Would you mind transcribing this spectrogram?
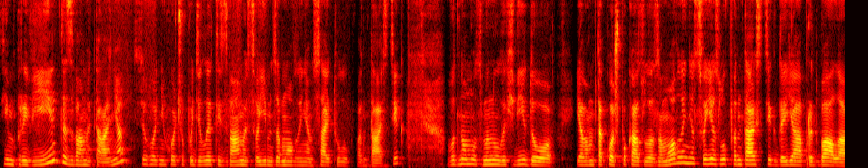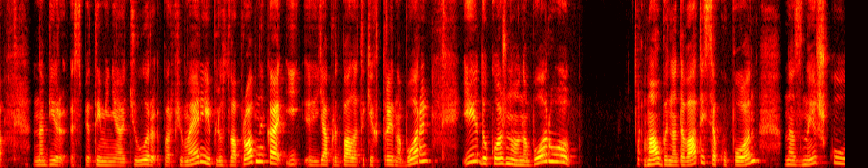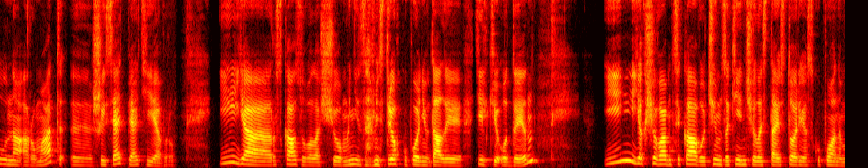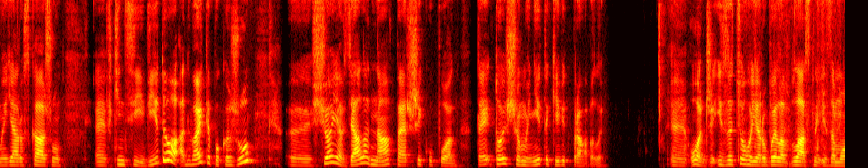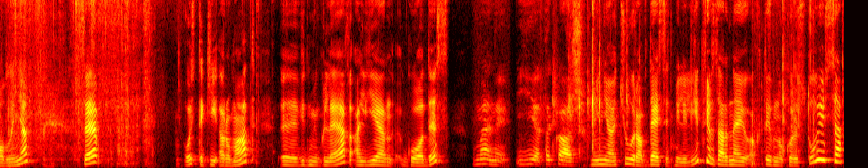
Всім привіт! З вами Таня. Сьогодні хочу поділитись з вами своїм замовленням сайту Look Fantastic. В одному з минулих відео я вам також показувала замовлення своє з Look Fantastic, де я придбала набір з п'яти мініатюр парфюмерії плюс два пробника. І е, я придбала таких три набори. І до кожного набору мав би надаватися купон на знижку на аромат е, 65 євро. І я розказувала, що мені замість трьох купонів дали тільки один. І якщо вам цікаво, чим закінчилась та історія з купонами, я розкажу е, в кінці відео. А давайте покажу, е, що я взяла на перший купон, той, що мені таки відправили. Е, Отже, із-за цього я робила власне і замовлення. Це ось такий аромат від Mugler Alien Goddess. В мене є така ж мініатюра в 10 мл, зараз нею активно користуюся.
